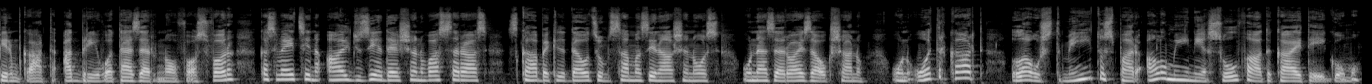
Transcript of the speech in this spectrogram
pirmkārt atbrīvot ezeru no fosfora, kas veicina aļģu ziedēšanu vasarās, skābekļa daudzuma samazināšanos un ezeru aizaugšanu, un otrkārt laust mītus par alumīnija sulfāta kaitīgumu.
